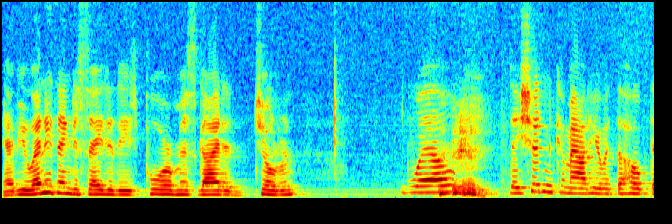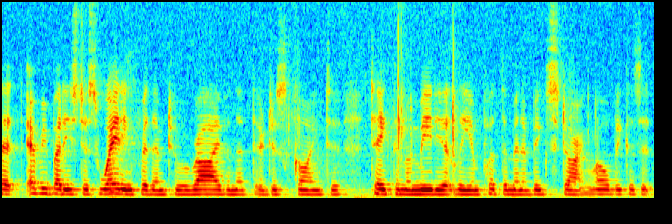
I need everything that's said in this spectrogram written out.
Have you anything to say to these poor, misguided children? Well, they shouldn't come out here with the hope that everybody's just waiting for them to arrive and that they're just going to take them immediately and put them in a big starring role because it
